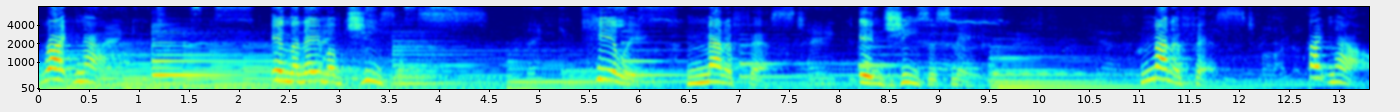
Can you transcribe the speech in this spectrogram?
Right now. In the name of Jesus. Healing manifest in Jesus' name. Manifest right now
